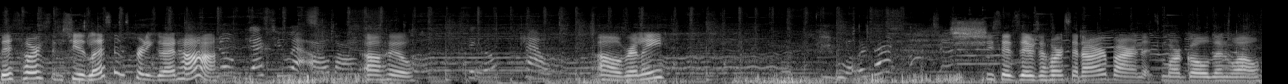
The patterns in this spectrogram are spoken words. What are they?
This horse, and she listens pretty good, huh? No, guess who at? Oh, who? Cow. Oh, really? She says there's a horse at our barn that's more golden. Wow.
